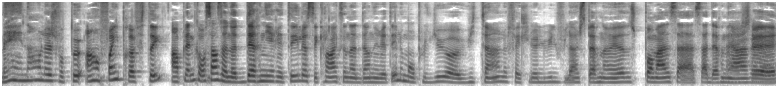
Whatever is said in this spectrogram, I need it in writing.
Ben non, là, je peux enfin profiter en pleine conscience de notre dernier été. Là, c'est clair que c'est notre dernier été. Là, mon plus vieux a 8 ans. Là, fait que là, lui, le village du Père Noël, c'est pas mal sa, sa dernière. Euh,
